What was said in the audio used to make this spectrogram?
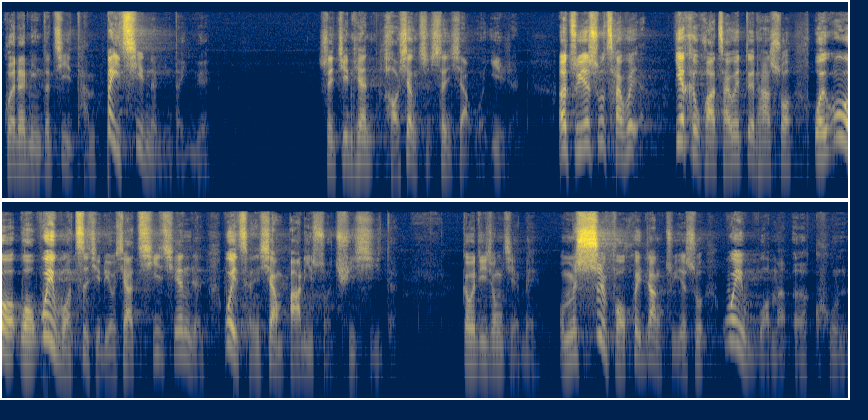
毁了你的祭坛，背弃了你的约。所以今天好像只剩下我一人，而主耶稣才会耶和华才会对他说：“我为我我为我自己留下七千人，未曾向巴力所屈膝的。”各位弟兄姐妹，我们是否会让主耶稣为我们而哭呢？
